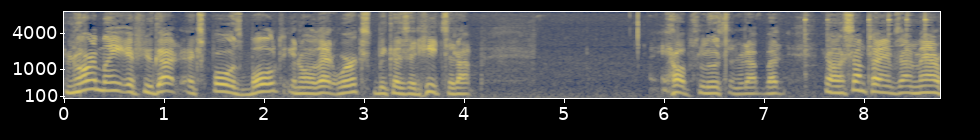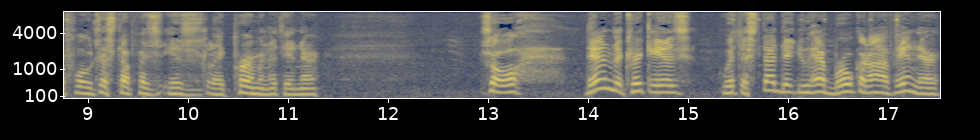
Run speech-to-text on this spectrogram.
Normally, if you got exposed bolt, you know, that works because it heats it up. It helps loosen it up. But, you know, sometimes on manifolds, this stuff is, is like permanent in there. So, then the trick is, with the stud that you have broken off in there,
